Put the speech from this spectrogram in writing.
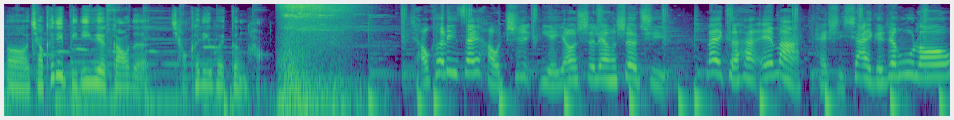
呃巧克力比例越高的巧克力会更好。巧克力再好吃，也要适量摄取。奈可和艾玛开始下一个任务喽。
